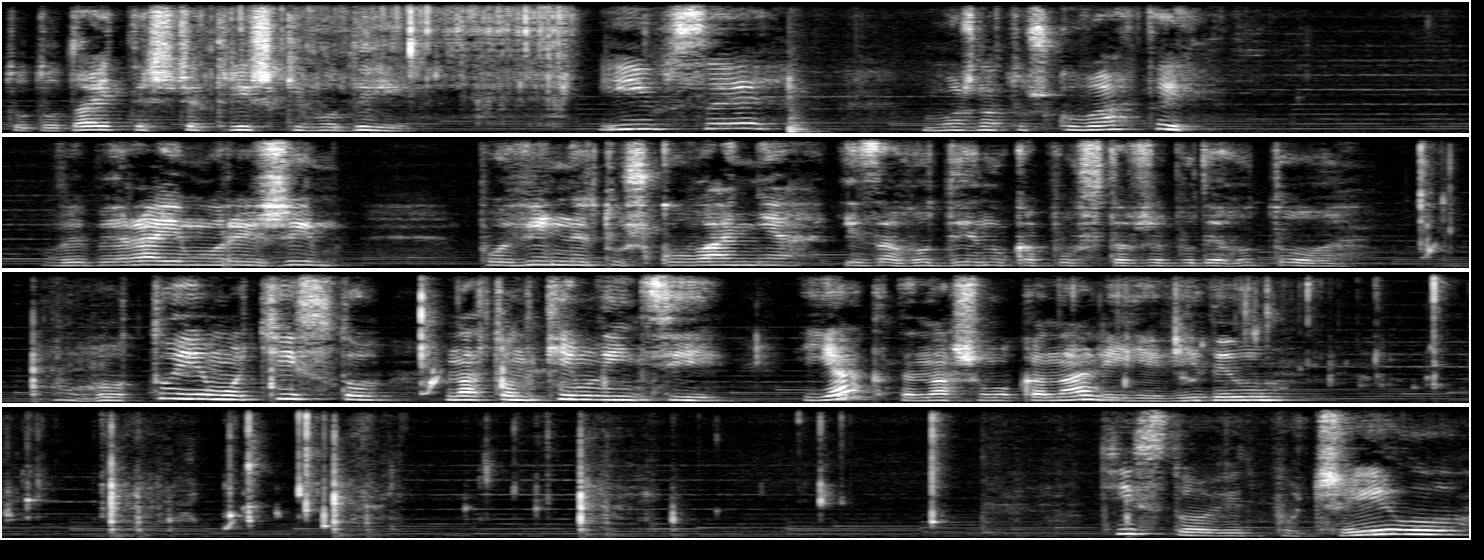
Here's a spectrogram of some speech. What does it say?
то додайте ще трішки води. І все можна тушкувати. Вибираємо режим повільне тушкування і за годину капуста вже буде готова. Готуємо тісто на тонкій млинці. Як на нашому каналі є відео. Тісто відпочило,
